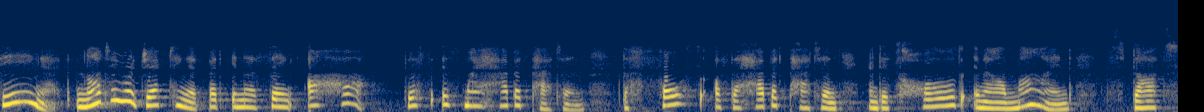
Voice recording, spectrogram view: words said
seeing it, not in rejecting it, but in a saying, aha, this is my habit pattern. The force of the habit pattern and its hold in our mind starts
